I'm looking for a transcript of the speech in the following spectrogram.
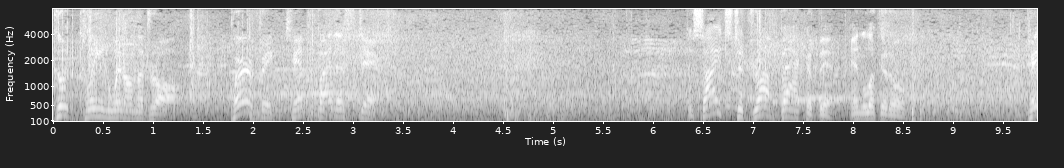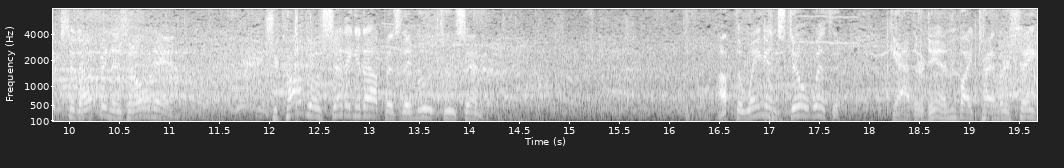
Good clean win on the draw. Perfect tip by the stick. Decides to drop back a bit and look it over. Picks it up in his own end. Chicago setting it up as they move through center. Up the wing and still with it. Gathered in by Tyler Seguin.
